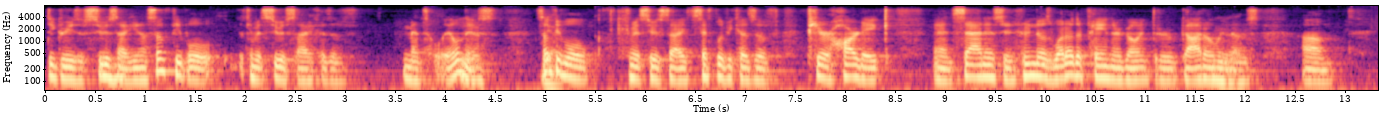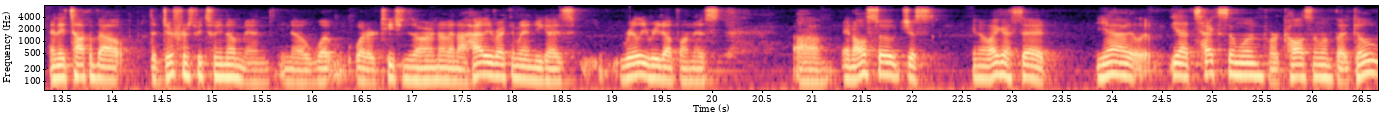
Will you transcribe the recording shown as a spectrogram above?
degrees of suicide. Mm-hmm. You know, some people commit suicide because of mental illness. Yeah. Some yeah. people commit suicide simply because of pure heartache and sadness, and who knows what other pain they're going through. God only yeah. knows. Um, and they talk about the difference between them and you know what what our teachings are in them. And I highly recommend you guys really read up on this. Um, and also just you know, like I said, yeah, yeah, text someone or call someone, but go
